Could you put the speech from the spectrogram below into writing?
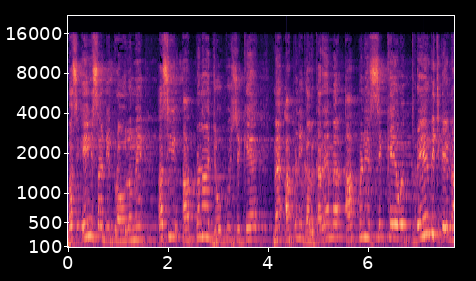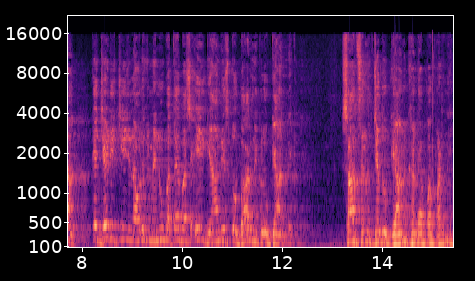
ਬਸ ਇਹੀ ਸਾਡੀ ਪ੍ਰੋਬਲਮ ਹੈ ਅਸੀਂ ਆਪਣਾ ਜੋ ਕੁਝ ਸਿੱਖਿਆ ਮੈਂ ਆਪਣੀ ਗੱਲ ਕਰ ਰਿਹਾ, ਮੈਂ ਆਪਣੇ ਸਿੱਖੇ ਹੋਏ ਫਰੇਮ ਵਿੱਚ ਕਹਿਣਾ ਕਿ ਜਿਹੜੀ ਚੀਜ਼ ਨੌਲੇਜ ਮੈਨੂੰ ਪਤਾ ਹੈ, ਬਸ ਇਹ ਗਿਆਨ ਇਸ ਤੋਂ ਬਾਹਰ ਨਿਕਲੂ, ਗਿਆਨ ਲੈ ਸਾਧ ਸੰਗਤ, ਜਦੋਂ ਗਿਆਨ ਖੰਡ ਆਪਾਂ ਪੜ੍ਹਨੇ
